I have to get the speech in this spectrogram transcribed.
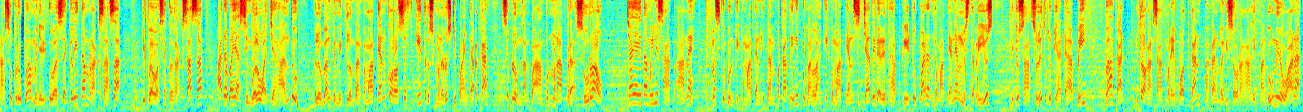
langsung berubah menjadi dua segel hitam raksasa. Di bawah segel raksasa ada banyak simbol wajah hantu. Gelombang demi gelombang kematian korosif Ki terus-menerus dipancarkan sebelum tanpa ampun menabrak surau. Cahaya hitam ini sangat aneh. Meskipun ki kematian hitam pekat ini bukanlah ki kematian sejati dari tahap kehidupan dan kematian yang misterius, itu sangat sulit untuk dihadapi. Bahkan, itu akan sangat merepotkan bahkan bagi seorang ahli panggung nirwana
